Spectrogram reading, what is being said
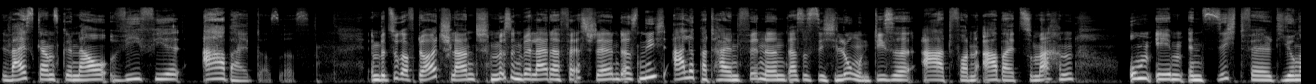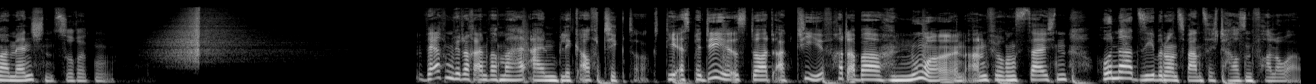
weiß ganz genau, wie viel Arbeit das ist. In Bezug auf Deutschland müssen wir leider feststellen, dass nicht alle Parteien finden, dass es sich lohnt, diese Art von Arbeit zu machen, um eben ins Sichtfeld junger Menschen zu rücken. Werfen wir doch einfach mal einen Blick auf TikTok. Die SPD ist dort aktiv, hat aber nur, in Anführungszeichen, 127.000 Follower.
